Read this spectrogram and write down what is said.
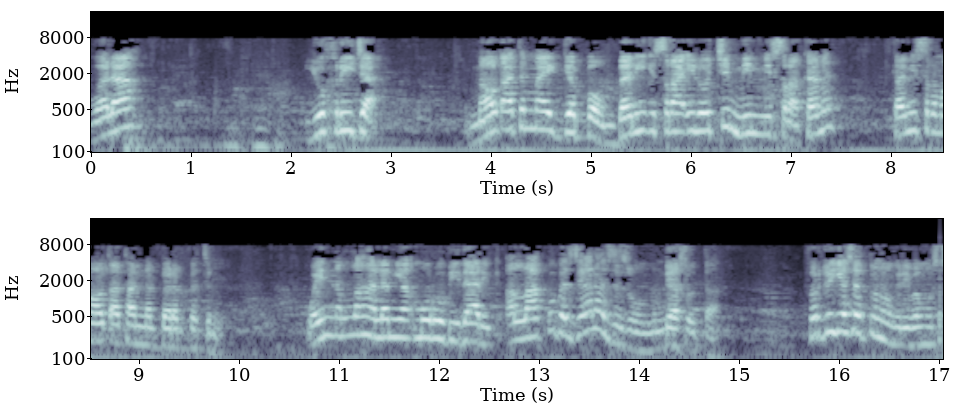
ولا يخرج። ማውጣትም አይገባውም። በኒ እስራኤሎችን من مصر። ከምን ከሚስር ማውጣት አልነበረበትም። وإن الله لم يأمره بذلك አላህ እኮ በዚህ አላዘዘውም እንዲያስወጣ። ፍርድ እየሰጡ ነው እንግዲህ በሙሳ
